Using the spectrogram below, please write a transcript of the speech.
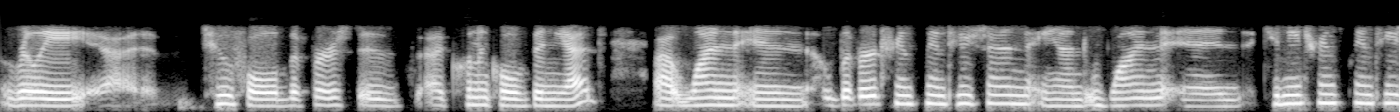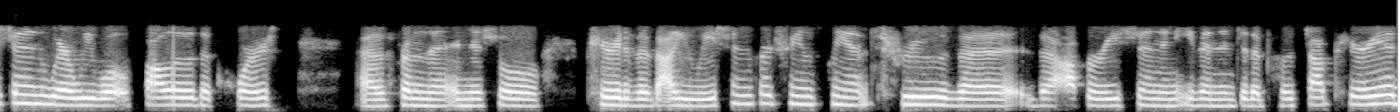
really uh, twofold. The first is a clinical vignette uh, one in liver transplantation and one in kidney transplantation, where we will follow the course uh, from the initial period of evaluation for transplant through the the operation and even into the post-op period,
